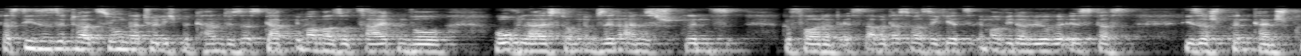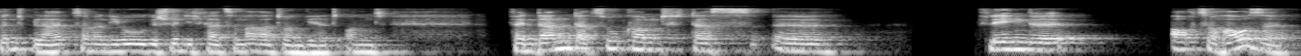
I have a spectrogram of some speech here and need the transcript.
dass diese Situation natürlich bekannt ist. Es gab immer mal so Zeiten, wo Hochleistung im Sinn eines Sprints gefordert ist. Aber das, was ich jetzt immer wieder höre, ist, dass dieser Sprint kein Sprint bleibt, sondern die hohe Geschwindigkeit zum Marathon wird. Und wenn dann dazu kommt, dass äh, Pflegende auch zu Hause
